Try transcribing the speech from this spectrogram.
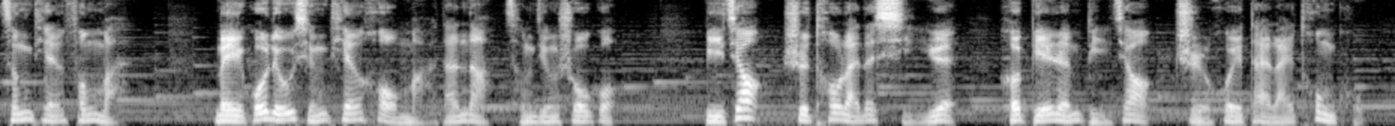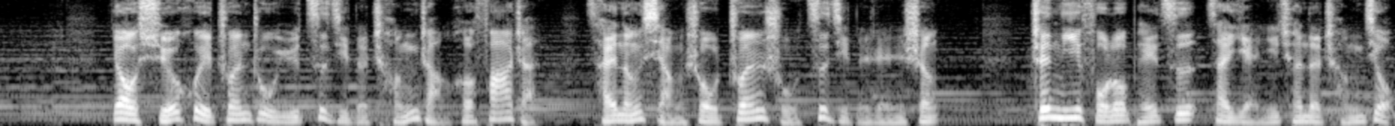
增添丰满。”美国流行天后玛丹娜曾经说过：“比较是偷来的喜悦，和别人比较只会带来痛苦。要学会专注于自己的成长和发展，才能享受专属自己的人生。”珍妮弗洛培兹在演艺圈的成就，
